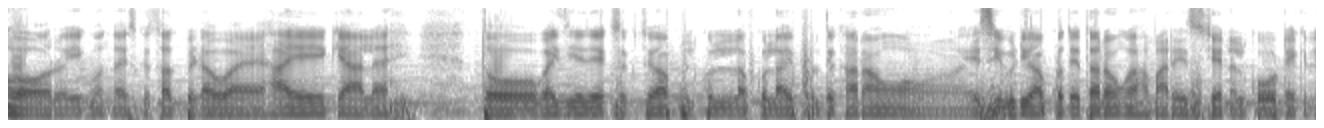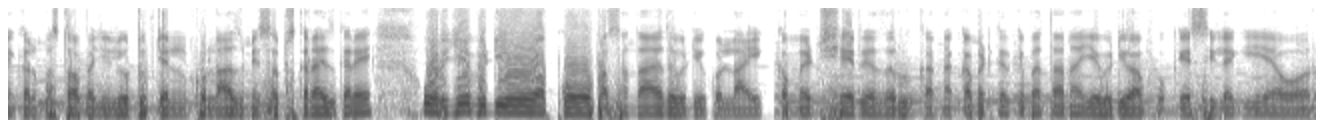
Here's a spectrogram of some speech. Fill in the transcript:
और एक बंदा इसके साथ बैठा हुआ है। हाय क्या हाल है? तो गाइज़ ये देख सकते हो आप, बिल्कुल आपको लाइव फुल दिखा रहा हूँ ऐसी वीडियो आपको देता रहूँगा। हमारे इस चैनल को technical Mustafa ji YouTube channel को लाजमी सब्सक्राइब करें। और ये वीडियो आपको पसंद आए तो वीडियो को लाइक कमेंट शेयर ज़रूर करना। कमेंट करके बताना ये वीडियो आपको कैसी लगी है और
